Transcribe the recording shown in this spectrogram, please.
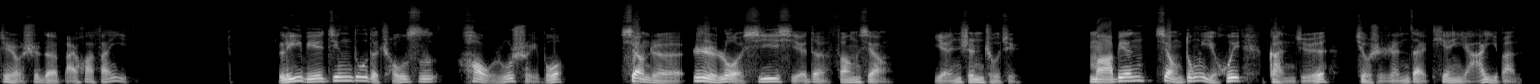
这首诗的白话翻译：离别京都的愁思浩如水波。向着日落西斜的方向延伸出去，马鞭向东一挥，感觉就是人在天涯一般。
